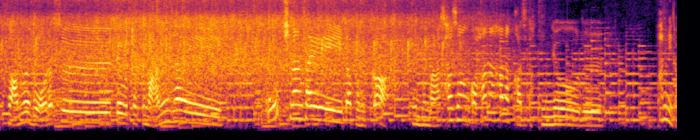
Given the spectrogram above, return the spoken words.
그래서 아무래도 어렸을 때부터 좀 아는 사이고 친한 사이다 보니까 정말 사소한 거 하나하나까지 다 공유를 합니다.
